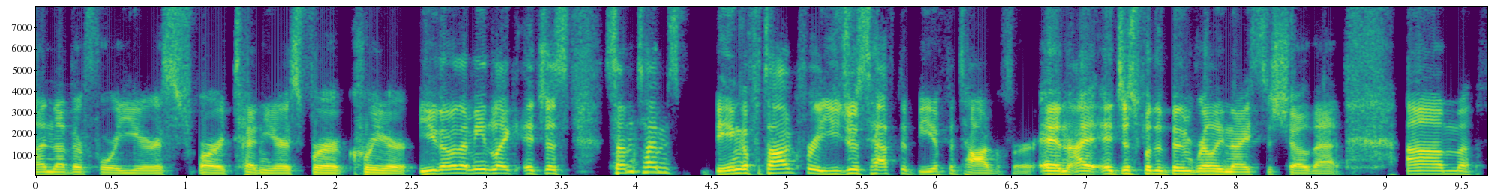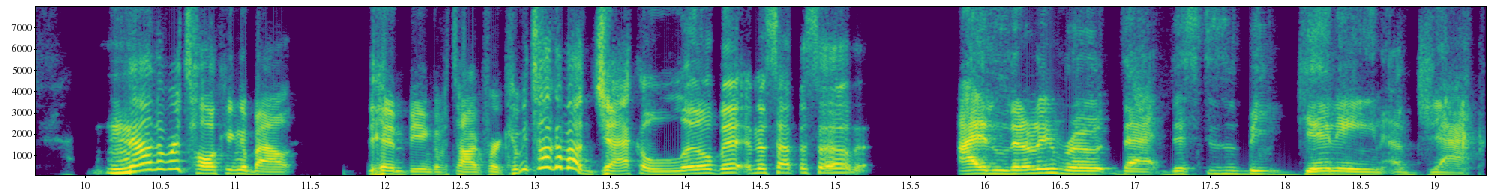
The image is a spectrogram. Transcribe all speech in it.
another four years or 10 years for a career. You know what I mean? Like it just sometimes being a photographer, you just have to be a photographer. And I it just would have been really nice to show that. Um now that we're talking about him being a photographer, can we talk about Jack a little bit in this episode? I literally wrote that this is the beginning of Jack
